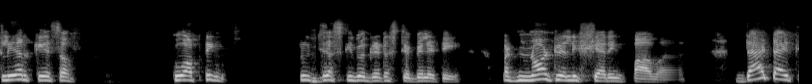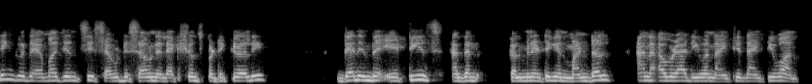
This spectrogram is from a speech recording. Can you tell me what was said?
clear case of co-opting to mm-hmm. just give you a greater stability but not really sharing power that i think with the emergency 77 elections particularly then in the 80s and then culminating in mandal and i would add even 1991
